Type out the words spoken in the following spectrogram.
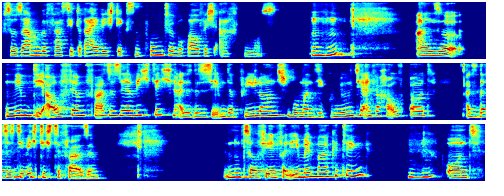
zusammengefasst die drei wichtigsten Punkte, worauf ich achten muss. Mhm. Also nimmt die Aufwärmphase sehr wichtig. Also das ist eben der Pre-Launch, wo man die Community einfach aufbaut. Also das ist die mhm. wichtigste Phase. Nutze auf jeden Fall E-Mail-Marketing mhm. und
